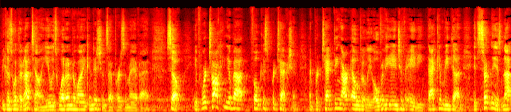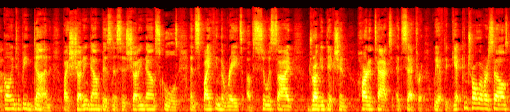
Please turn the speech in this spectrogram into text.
Because what they're not telling you is what underlying conditions that person may have had. So, if we're talking about focused protection and protecting our elderly over the age of 80, that can be done. It certainly is not going to be done by shutting down businesses, shutting down schools, and spiking the rates of suicide, drug addiction, heart attacks, etc. We have to get control of ourselves,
